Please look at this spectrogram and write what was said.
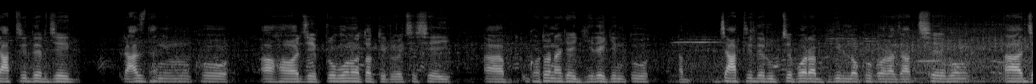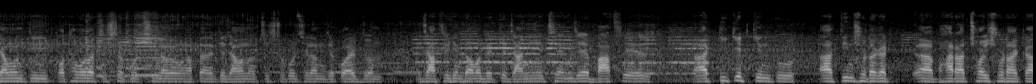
যাত্রীদের যেই রাজধানীমুখ হওয়ার যে প্রবণতাটি রয়েছে সেই ঘটনাকে ঘিরে কিন্তু যাত্রীদের উপচে পড়া ভিড় লক্ষ্য করা যাচ্ছে এবং যেমনটি কথা বলার চেষ্টা করছিলাম এবং আপনাদেরকে জানানোর চেষ্টা করছিলাম যে কয়েকজন যাত্রী কিন্তু আমাদেরকে জানিয়েছেন যে বাসের টিকিট কিন্তু তিনশো টাকা ভাড়া ছয়শো টাকা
